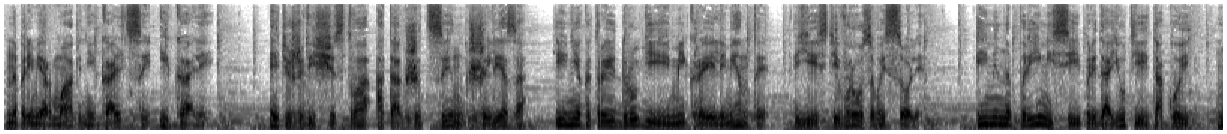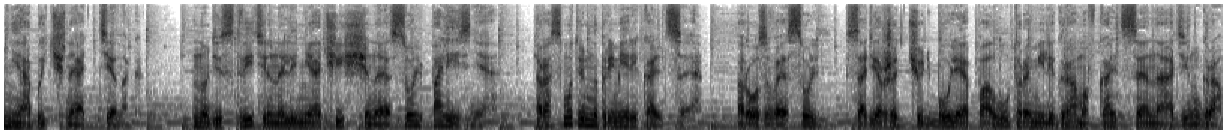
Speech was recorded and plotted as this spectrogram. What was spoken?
например, магний, кальций и калий. Эти же вещества, а также цинк, железо и некоторые другие микроэлементы есть и в розовой соли. Именно примеси и придают ей такой необычный оттенок. Но действительно ли неочищенная соль полезнее? Рассмотрим на примере кальция. Розовая соль содержит чуть более полутора миллиграммов кальция на 1 грамм.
